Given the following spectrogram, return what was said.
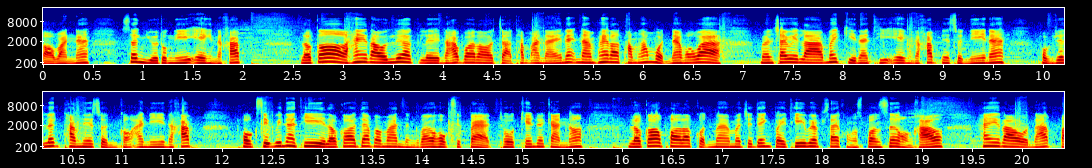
ต่อวันนะ ซึ่งอยู่ตรงนี้เองนะครับ แล้วก็ให้เราเลือกเลยนะครับว่าเราจะทำอันไหนแนะนำให้เราทำทั้งหมดนะเพราะว่ามันใช้เวลาไม่กี่นาทีเองนะครับ ในส่วนนี้นะ ผมจะเลือกทำในส่วนของอันนี้นะครับ 60 วินาทีแล้วก็ได้ประมาณ 168 โทเค็นด้วยกันเนาะ แล้วก็พอเรากดมามันจะเด้งไปที่เว็บไซต์ของสปอนเซอร์ของเขาให้เรานะไป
